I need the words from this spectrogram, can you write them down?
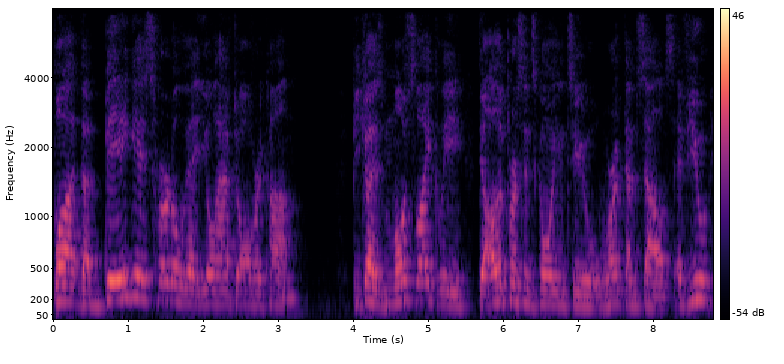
But the biggest hurdle that you'll have to overcome because most likely the other person's going to work themselves. If you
